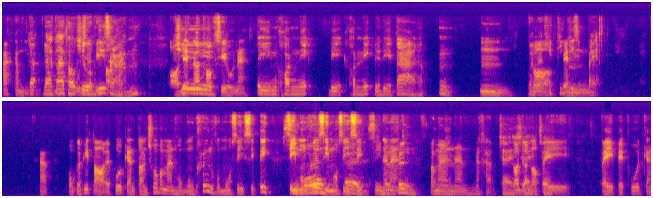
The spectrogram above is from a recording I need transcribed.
ป่ะถ้าผม Da- Data Talk พูด Chill ชื่อผิดที่ขอสาอภัยมอ๋อชื่อ Data Talk Chill นะทีม connect the connect the data ครับ อืมอืมวันก็อาทิตย์ที่เป็นยี่สิบแปดครับ ผมกับพี่ต่อไปพูดกันตอนช่วงประมาณหกโมงครึ่งหกโมงสี่สิบเอ้ยสี่โมงครึ่งสี่โมงสี่สิบสี่โมใช่งไหมครึ่งประมาณนั้นนะครับใช่ก็เดี๋ยวใช่เราไปใช่ไปไปพูดกัน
